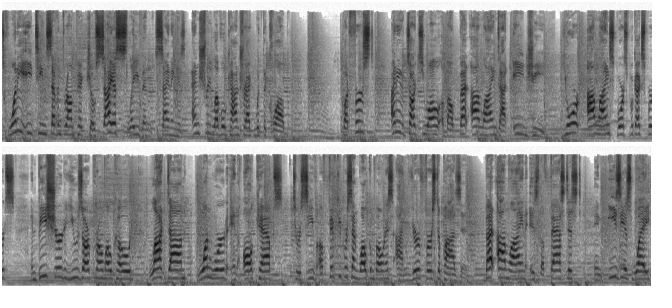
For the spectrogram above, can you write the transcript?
2018 seventh round pick Josiah Slavin signing his entry level contract with the club. But first, I need to talk to you all about betonline.ag, your online sportsbook experts, and be sure to use our promo code locked on, one word in all caps, to receive a 50% welcome bonus on your first deposit. Bet Online is the fastest and easiest way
